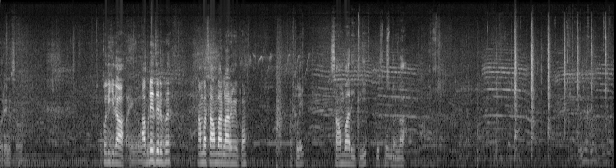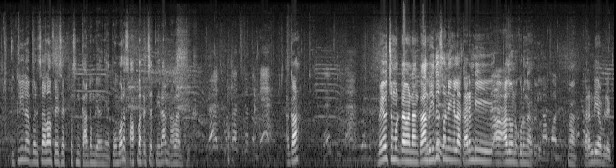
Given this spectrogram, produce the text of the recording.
ஒரே நிமிஷம் கொதிக்குதா. அப்படியே திருப்பு. நம்ம சாம்பாரில் ஆரம்பிப்போம். மக்களே சாம்பார் இட்லி. பிஸ்மில்லா இட்லியில் பெருசாலாம் ஃபேஸ் எக்ஸ்பிரஷன் காட்ட முடியாதுங்க. எப்பவும் போல் சாம்பார் சட்னி தான் நல்லா இருக்கு. அக்கா? வேவிச்ச முட்டை வேண்டாங்க்கா அந்த இது சொன்னீங்களா கரண்டி ஆ, அது ஒன்று கொடுங்க. ஆ. கரண்டி ஆம்லெட்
